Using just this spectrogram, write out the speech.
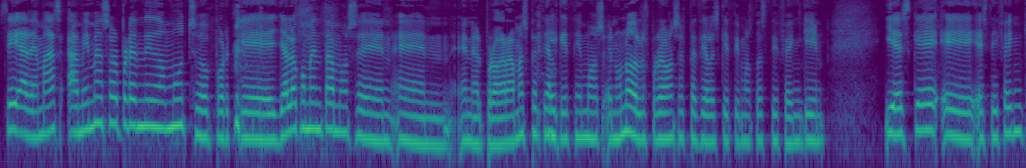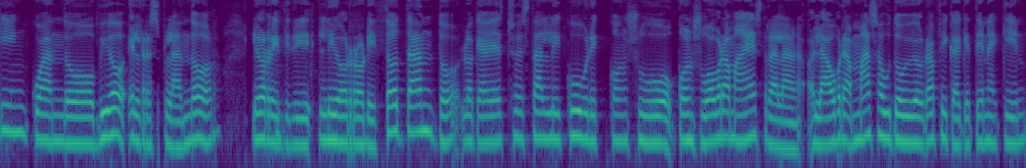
Sí, además, a mí me ha sorprendido mucho porque ya lo comentamos en, en, en el programa especial que hicimos, en uno de los programas especiales que hicimos de Stephen King, y es que eh, Stephen King, cuando vio El Resplandor, le, horrorizó tanto lo que había hecho Stanley Kubrick con su, con su obra maestra, la, la obra más autobiográfica que tiene King,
